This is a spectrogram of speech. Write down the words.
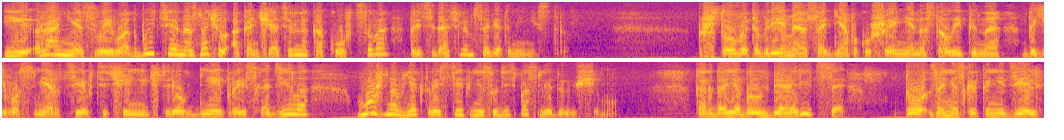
и ранее своего отбытия назначил окончательно Каковцева председателем Совета Министров. Что в это время со дня покушения на Столыпина до его смерти в течение четырех дней происходило, можно в некоторой степени судить по следующему. Когда я был в Биорице, то за несколько недель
